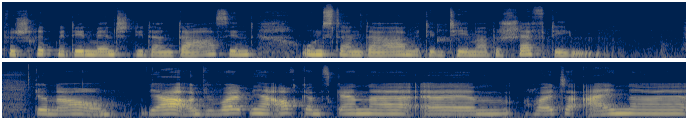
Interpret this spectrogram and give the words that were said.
für Schritt mit den Menschen, die dann da sind, uns dann da mit dem Thema beschäftigen. Genau. Ja, und wir wollten ja auch ganz gerne ähm, heute eine,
